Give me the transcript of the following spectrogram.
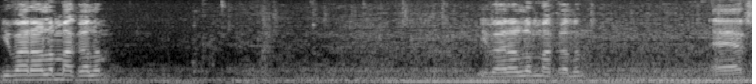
Bir varalım bakalım. Bir varalım bakalım. Eğer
